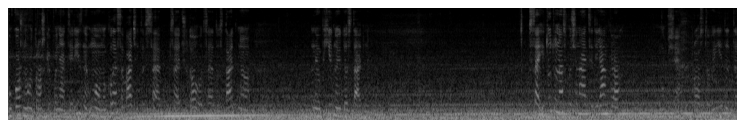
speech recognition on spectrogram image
У кожного трошки поняття різне. Умовно, колеса бачите, все це чудово, це достатньо необхідно і достатньо. Все, і тут у нас починається ділянка. Взагалі, просто ви їдете.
